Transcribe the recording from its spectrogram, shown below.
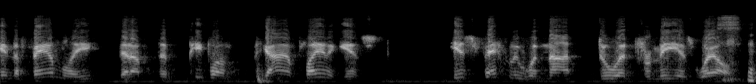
In the family that I'm, the people I'm the guy I'm playing against, his family would not do it for me as well.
